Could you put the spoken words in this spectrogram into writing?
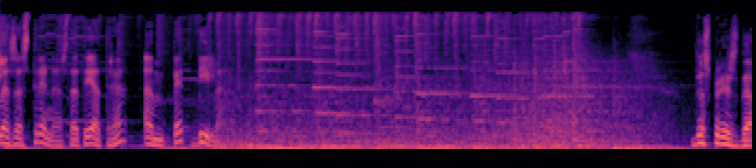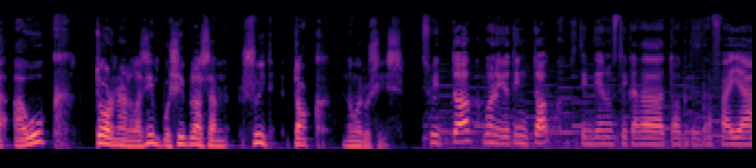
Les estrenes de teatre amb Pep Vila. Després de AUC, tornen les impossibles amb Sweet Talk número 6. Sweet TOC, bueno, jo tinc TOC, estic diagnosticada de TOC des de fa ja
